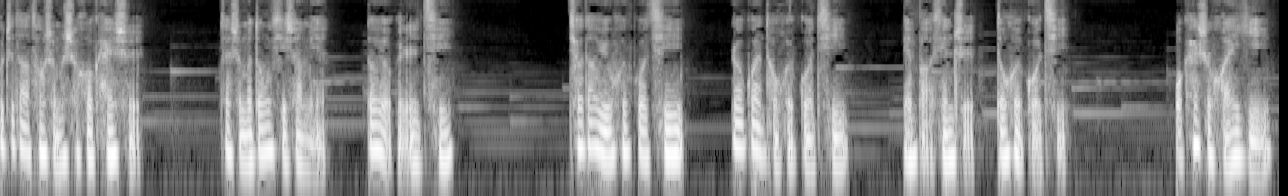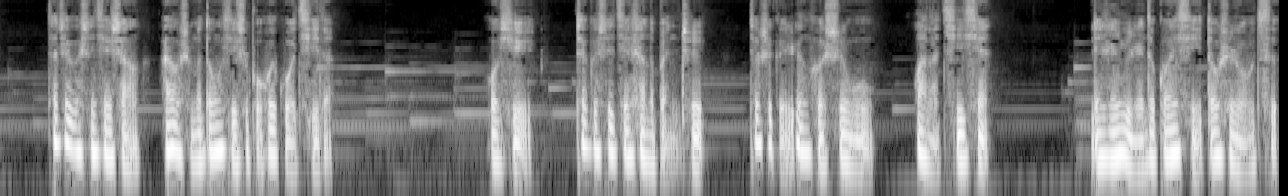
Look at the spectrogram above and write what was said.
不知道从什么时候开始，在什么东西上面都有个日期。秋刀鱼会过期，肉罐头会过期，连保鲜纸都会过期。我开始怀疑，在这个世界上还有什么东西是不会过期的？或许，这个世界上的本质就是给任何事物画了期限，连人与人的关系都是如此。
